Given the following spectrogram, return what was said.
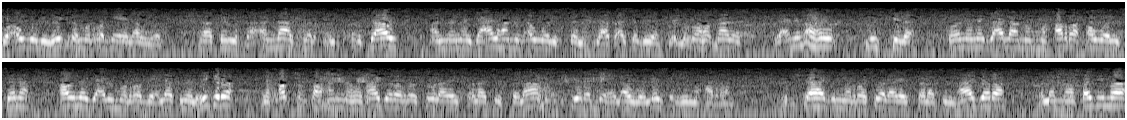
وأول الهجرة من ربيع الأول. لكن الناس ارتاوا أن نجعلها من أول السنة. لا بأس بها. ما يعني ما هو مشكلة. كون نجعلها من محرم أول السنة أو نجعله من ربيع. لكن الهجرة يحقق أنه هاجر الرسول عليه الصلاة والسلام في ربيع الأول ليس في محرم. الشاهد أن الرسول عليه الصلاة والسلام هاجر فلما قدم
